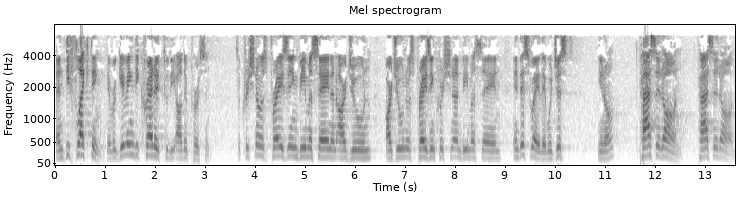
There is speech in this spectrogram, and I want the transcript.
and deflecting. They were giving the credit to the other person. So Krishna was praising Bhimasen and Arjun Arjuna was praising Krishna and Bhimasen, in this way they would just, you know, pass it on, pass it on.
